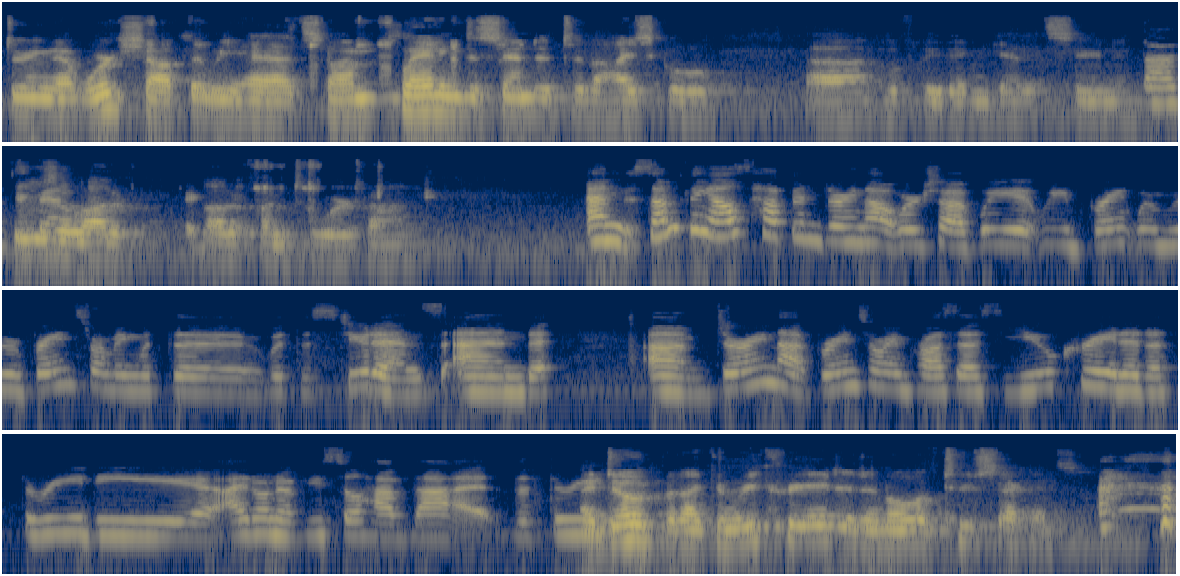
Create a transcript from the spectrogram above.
during that workshop that we had. So I'm planning to send it to the high school. Uh, hopefully, they can get it soon. That's it was a lot of a lot of fun to work on. And something else happened during that workshop. We we brain when we were brainstorming with the with the students, and um, during that brainstorming process, you created a 3D. I don't know if you still have that. The 3D. I don't, but I can recreate it in all of two seconds.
